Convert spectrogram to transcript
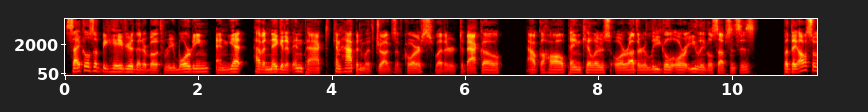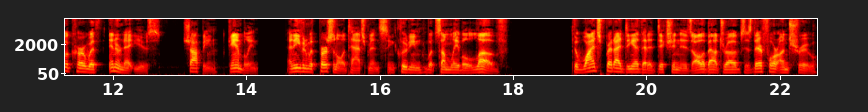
Cycles of behavior that are both rewarding and yet have a negative impact can happen with drugs, of course, whether tobacco, alcohol, painkillers, or other legal or illegal substances, but they also occur with internet use, shopping, gambling, and even with personal attachments, including what some label love. The widespread idea that addiction is all about drugs is therefore untrue,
